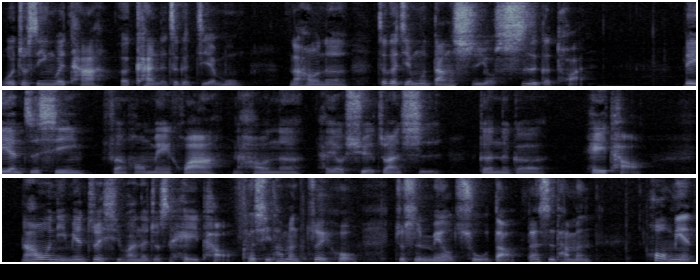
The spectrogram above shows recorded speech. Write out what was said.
我就是因为他而看了这个节目。然后呢，这个节目当时有四个团：烈焰之心、粉红梅花，然后呢还有血钻石跟那个黑桃。然后我里面最喜欢的就是黑桃，可惜他们最后。就是没有出道，但是他们后面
